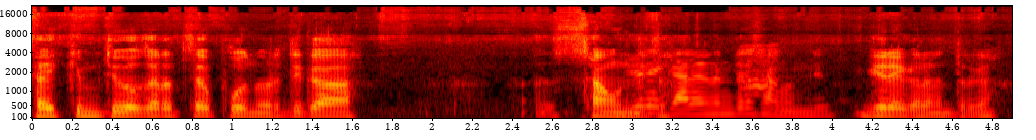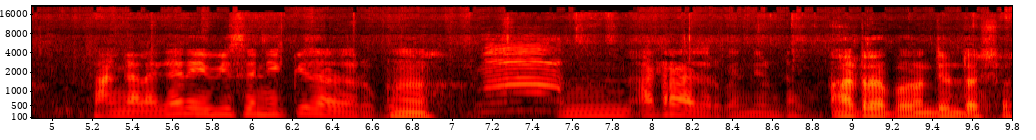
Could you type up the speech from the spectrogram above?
काही किमती वगैरेचं फोनवरती का सांगून गिऱ्हाईक आल्यानंतर सांगून देऊ. गिरायक आल्यानंतर का? सांगायला का नाही वीस आणि एकवीस हजार रुपये. हां. आणि अठरा हजार रुपये देऊन टाकू. अठरा पर्यंत देऊन टाकशा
